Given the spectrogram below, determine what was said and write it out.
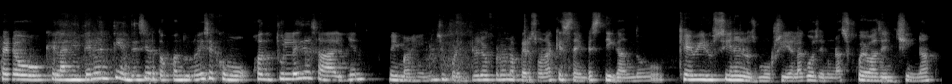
Pero que la gente no entiende, ¿cierto? Cuando uno dice como, cuando tú le dices a alguien, me imagino, si por ejemplo yo fuera una persona que está investigando qué virus tienen los murciélagos en unas cuevas en China,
